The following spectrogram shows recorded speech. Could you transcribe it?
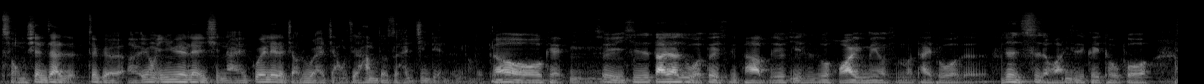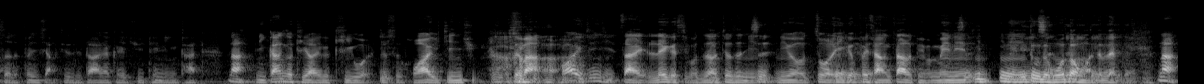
从现在的这个呃用音乐类型来归类的角度来讲，我觉得他们都是很经典的。然后 OK，嗯，所以其实大家如果对 City Pop，尤其是说华语没有什么太多的认识的话，其实可以透过社的分享，其实大家可以去听听看。那你刚刚又提到一个 keyword，就是华语金曲，对吧？华语金曲在 Legacy 我知道，就是你你有做了一个非常大的品牌，每年一一年一度的活动嘛，对不对？那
